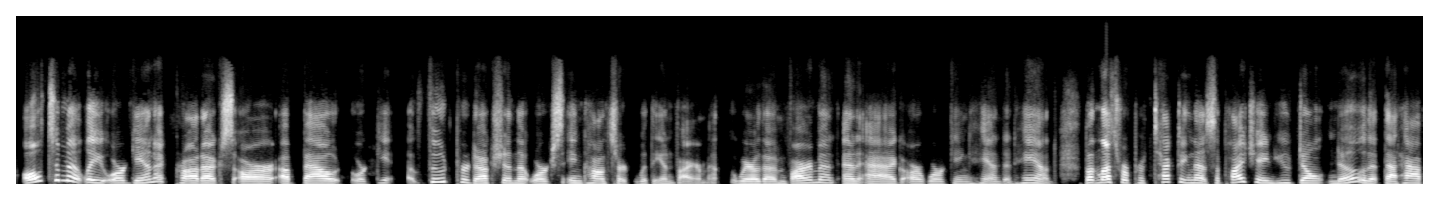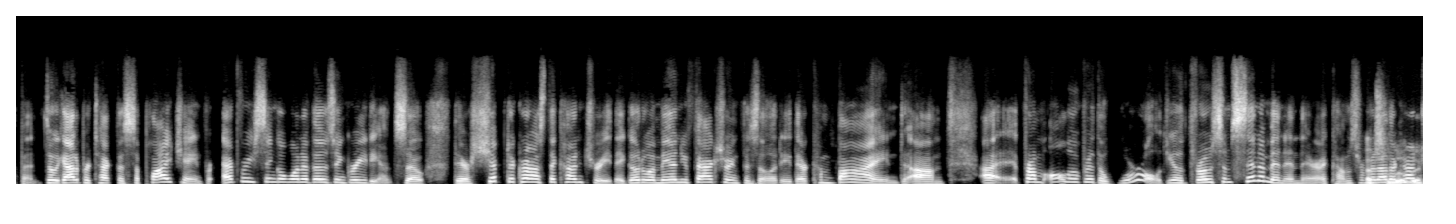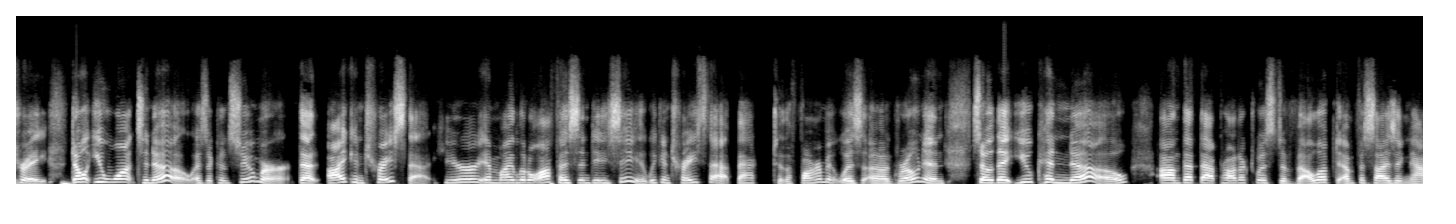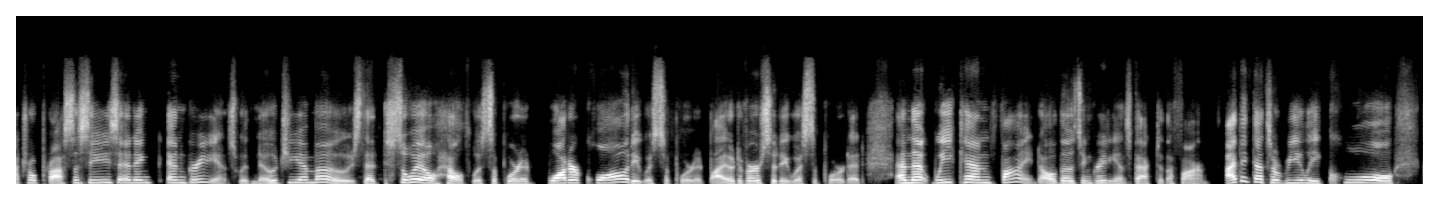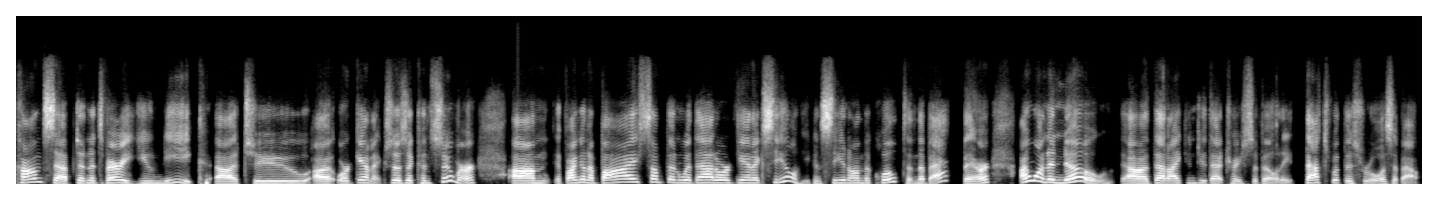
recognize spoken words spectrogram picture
ultimately organic products are about orga- food production that works in concert with the environment where the environment and ag are working hand in hand. But unless we're protecting that supply chain you don't know that that happened. So we got to protect the supply chain for every single one of those ingredients. So they're shipped across the country. They go to a manufacturing facility. They're combined um, uh, from all over the world. You know throw some cinnamon in there. It comes from Absolutely. another country. Don't you want to know as a consumer that I can trace that here in my little office in DC. We can trace that back to the farm it was uh, grown in so that you can know um, that that product was developed emphasizing natural processes and in- ingredients with no GMOs, that soil health was supported, water quality was supported, biodiversity was supported, and that we can find all those ingredients back to the farm. I think that's a really cool concept and it's very unique uh, to uh, organic. So, as a consumer, um, if I'm going to buy something with that organic seal, you can see it on the quilt in the back there. I want to know uh, that I can do that traceability. That's what this rule is about.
